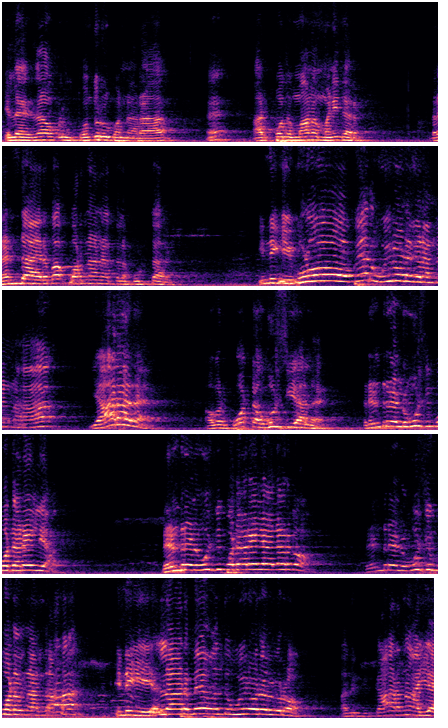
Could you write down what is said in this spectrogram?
இல்லை ஏதாவது உங்களுக்கு தொந்தரவு பண்ணாரா? அற்புதமான மனிதர். ரெண்டாயிரம் ரூபாய் கொரோனா நேரத்தில் கொடுத்தாரு. இன்னைக்கு இவ்வளோ பேர் உயிரோடு இருக்கிறாங்கன்னா யாரால அவர் போட்ட ஊசியால. ரெண்டு ரெண்டு ஊசி போட்டாரே இல்லையா? ரெண்டு ரெண்டு ஊசி போட்டாரே இல்லையா எல்லாருக்கும். ரெண்டு ரெண்டு ஊசி போட்டதுனால தான் இன்னைக்கு எல்லாருமே வந்து உயிரோடு இருக்கிறோம். அதுக்கு காரணம் ஐயா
